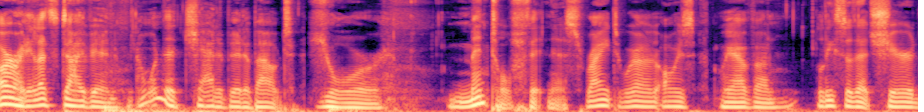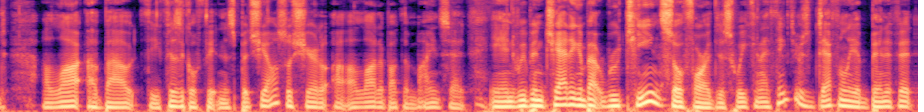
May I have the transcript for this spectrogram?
Alrighty, let's dive in. I wanted to chat a bit about your mental fitness, right? We're always, we have um, Lisa that shared a lot about the physical fitness, but she also shared a, a, lot about the mindset. And we've been chatting about routines so far this week. And I think there's definitely a benefit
